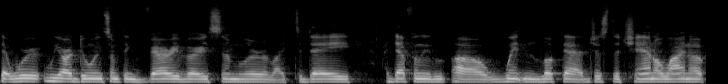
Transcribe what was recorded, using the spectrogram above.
that we're we are doing something very very similar. Like today, I definitely uh, went and looked at just the channel lineup.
